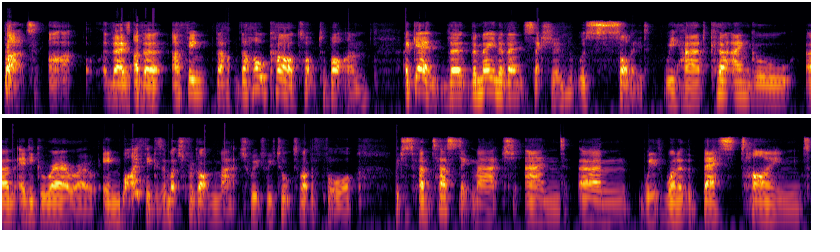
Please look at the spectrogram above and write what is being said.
but uh, there's other. I think the the whole card, top to bottom. Again, the the main event section was solid. We had Kurt Angle, um, Eddie Guerrero in what I think is a much forgotten match, which we've talked about before, which is a fantastic match and um, with one of the best timed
